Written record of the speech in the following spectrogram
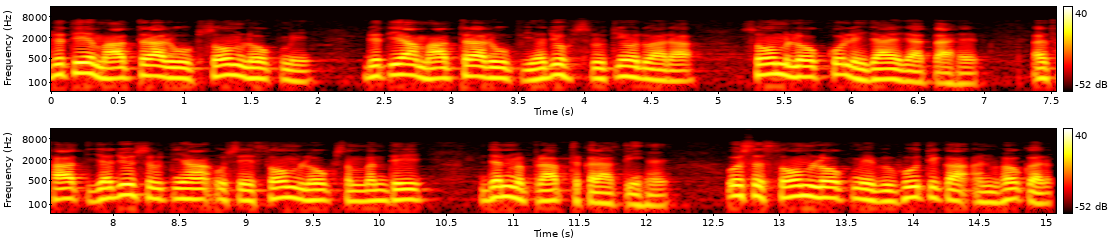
द्वितीय मात्रा रूप सोमलोक में, द्वितीय मात्रा रूप यजु श्रुतियों द्वारा सोमलोक को ले जाया जाता है, अर्थात यजु श्रुतियाँ उसे सोमलोक संबंधी जन्म प्राप्त कराती हैं। उस सोमलोक में विभूति का अनुभव कर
